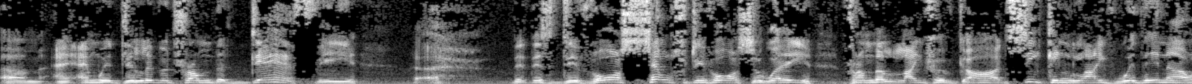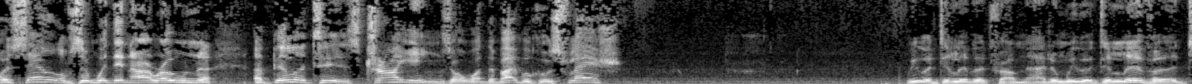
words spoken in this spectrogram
Um, and, and, we're delivered from the death, the, uh, this divorce, self divorce away from the life of God, seeking life within ourselves and within our own uh, abilities, tryings, or what the Bible calls flesh. We were delivered from that, and we were delivered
